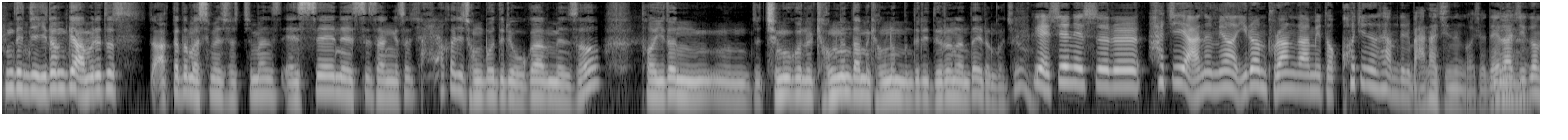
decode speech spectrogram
근데 이제 이런 게 아무래도 아까도 말씀하셨지만 SNS 상에서 여러 가지 정보들이 오가면서 더 이런 증후군을 겪는다면 겪는 분들이 늘어난다 이런 거죠. SNS를 하지 않으면 이런 불안감이 더 커지는 사람들이 많아지는 거죠. 내가 네. 지금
